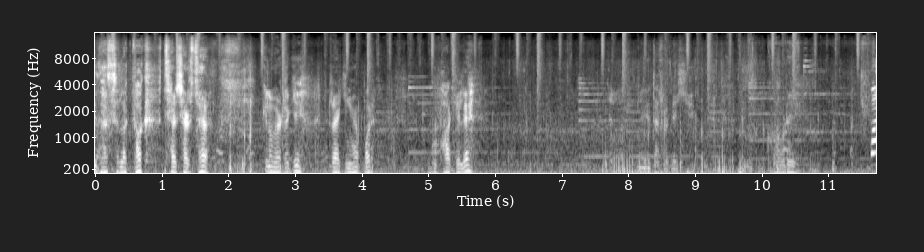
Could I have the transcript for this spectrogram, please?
इधर से लगभग छः साढ़े छः किलोमीटर की ट्रैकिंग है ऊपर गुफा के लिए। इधर पे देखिए घोड़े। 마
